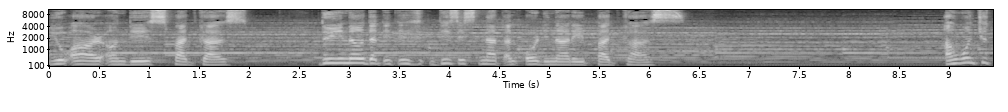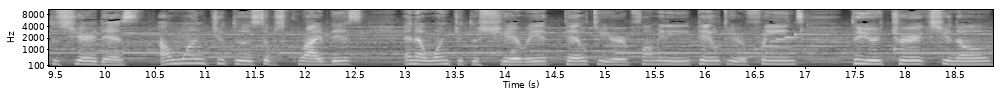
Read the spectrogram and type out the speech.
you are on this podcast do you know that it is this is not an ordinary podcast? I want you to share this. I want you to subscribe this and I want you to share it. Tell to your family, tell to your friends, to your church, you know,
